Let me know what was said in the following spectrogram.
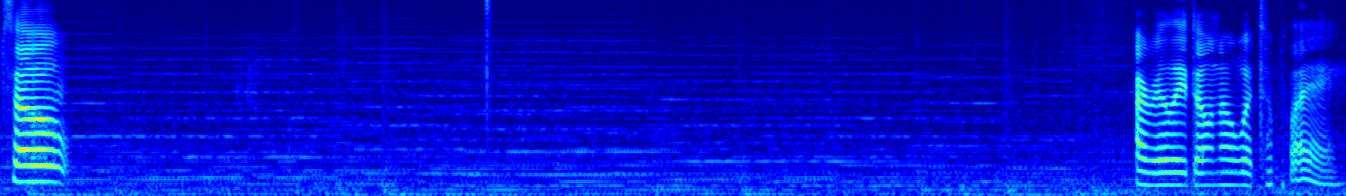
So I really don't know what to play.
